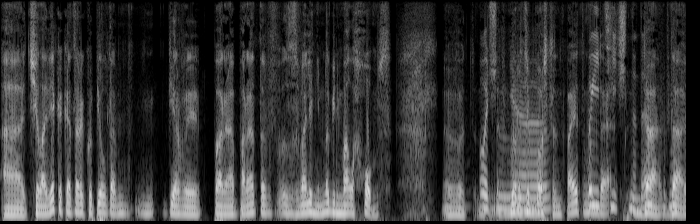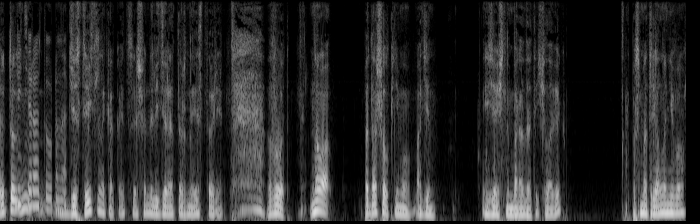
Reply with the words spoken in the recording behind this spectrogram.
А человека, который купил там первые пары аппаратов, звали ни много ни мало Холмс. Вот, Очень в городе э, Бостон. Поэтому, поэтично, да? Да, да. Это литературно. Действительно какая-то совершенно литературная история. Вот. Но подошел к нему один изящный бородатый человек, посмотрел на него.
